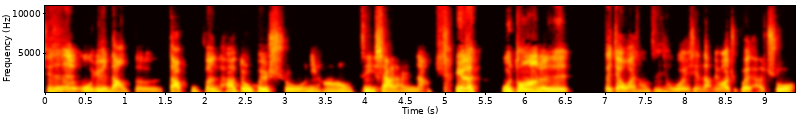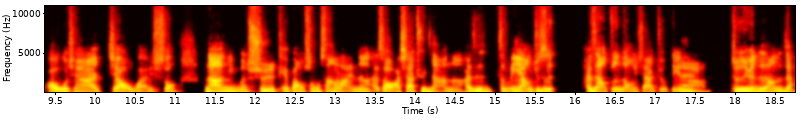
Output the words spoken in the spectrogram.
其实是我遇到的大部分，他都会说你要自己下来拿，因为我通常就是。在叫外送之前，我会先打电话去柜台说：“哦，我现在叫外送，那你们是可以帮我送上来呢，还是我要下去拿呢，还是怎么样？就是还是要尊重一下酒店啊，嗯、就是原则上是这样。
